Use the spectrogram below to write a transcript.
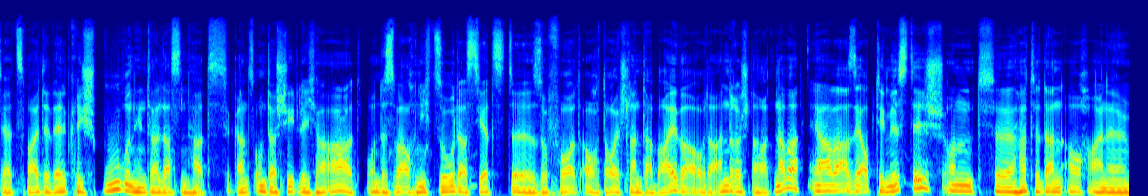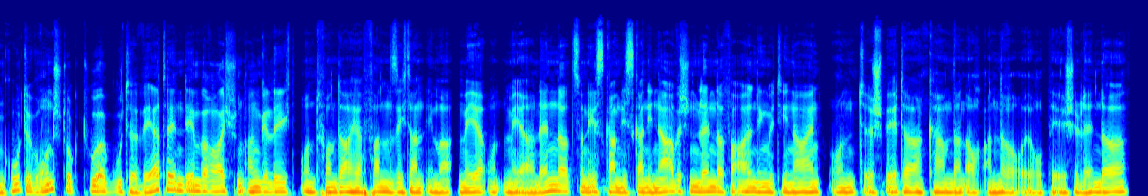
der Zweite Weltkrieg Spuren hinterlassen hat, ganz unterschiedlicher Art. Und es war auch nicht so, dass jetzt äh, sofort auch Deutschland dabei war oder andere Staaten. Aber er war sehr optimistisch und äh, hatte dann auch eine gute Grundstruktur, gute Werte in dem Bereich schon angelegt. Und von daher fanden sich dann immer mehr und mehr Länder. Zunächst kamen die skandinavischen Länder vor allen Dingen mit hinein und äh, später kamen dann auch andere europäische Länder,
